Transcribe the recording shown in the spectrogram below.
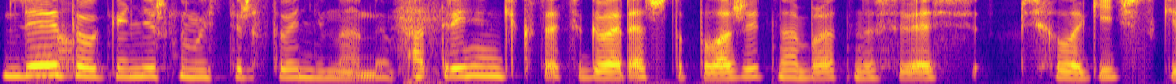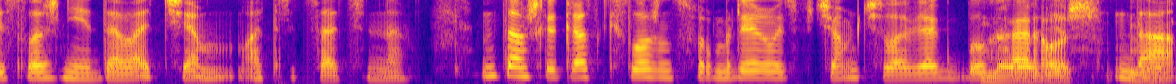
Для Ну. этого, конечно, мастерства не надо. А тренинги, кстати, говорят, что положительную обратную связь психологически сложнее давать, чем отрицательно. Ну, там же как раз сложно сформулировать, в чем человек был Молодец. хорош. Да.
